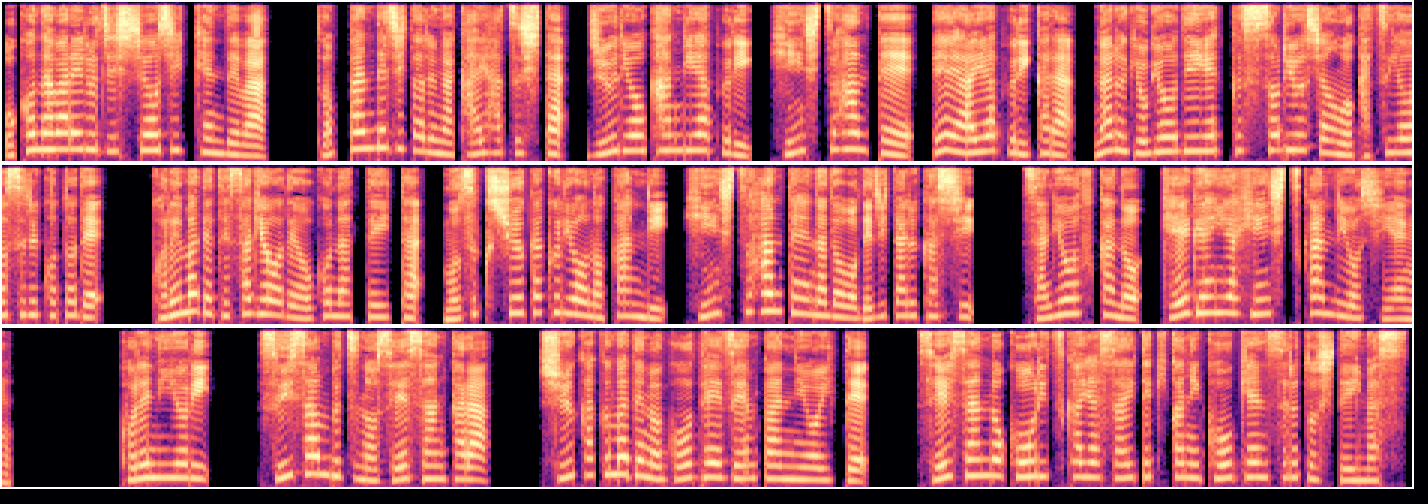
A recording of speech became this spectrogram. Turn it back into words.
行われる実証実験では、突版デジタルが開発した重量管理アプリ、品質判定 AI アプリからなる漁業 DX ソリューションを活用することで、これまで手作業で行っていたもずく収穫量の管理、品質判定などをデジタル化し、作業負荷の軽減や品質管理を支援。これにより、水産物の生産から収穫までの工程全般において、生産の効率化や最適化に貢献するとしています。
